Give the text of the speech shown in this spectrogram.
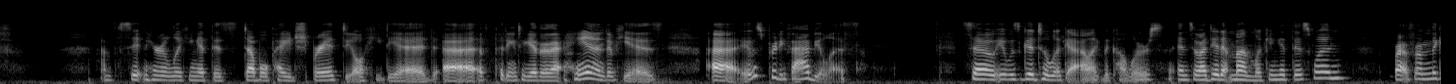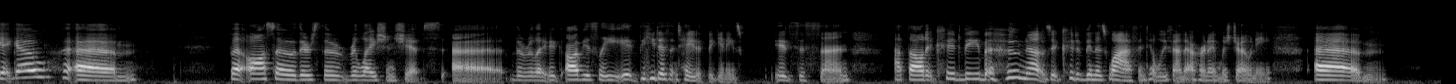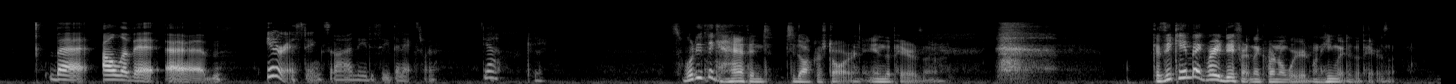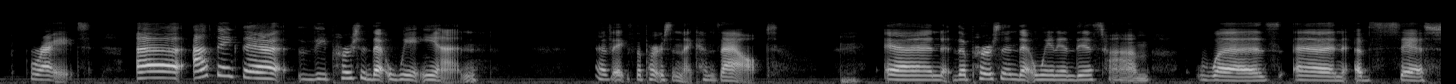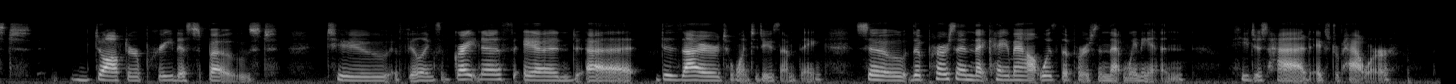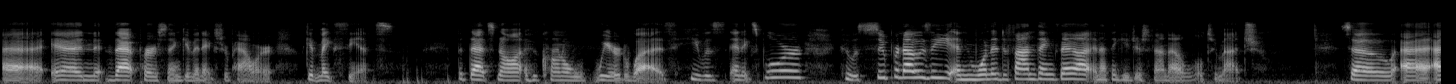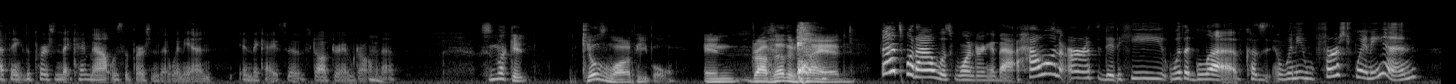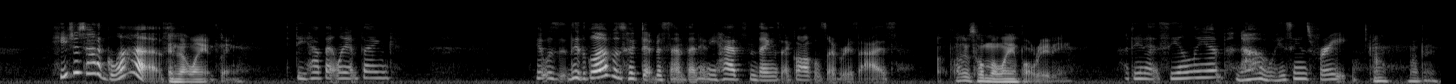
I'm sitting here looking at this double page spread deal he did uh, of putting together that hand of his. Uh, it was pretty fabulous. So it was good to look at. I like the colors, and so I didn't mind looking at this one right from the get go. Um, but also there's the relationships. Uh, the rela- obviously it, he doesn't tell you at the beginning it's, his son. I thought it could be, but who knows? It could have been his wife until we found out her name was Joni. Um, but all of it um, interesting. So I need to see the next one. Yeah. Okay. So what do you think happened to Dr. Star in the Parazone? Because he came back very different than Colonel Weird when he went to the Parazone. Right. Uh, I think that the person that went in affects the person that comes out. And the person that went in this time was an obsessed doctor predisposed to feelings of greatness and uh, desire to want to do something. So the person that came out was the person that went in. He just had extra power. Uh, and that person given extra power, it makes sense. But that's not who Colonel Weird was. He was an explorer who was super nosy and wanted to find things out, and I think he just found out a little too much. So uh, I think the person that came out was the person that went in, in the case of Dr. Andromeda. Seems like it kills a lot of people and drives others mad. That's what I was wondering about. How on earth did he, with a glove, because when he first went in, he just had a glove. And that lamp thing. Did he have that lamp thing? It was the glove was hooked up to something, and he had some things like goggles over his eyes. I thought he was holding the lamp already. I didn't see a lamp. No, his hand's free. Oh, my bad.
